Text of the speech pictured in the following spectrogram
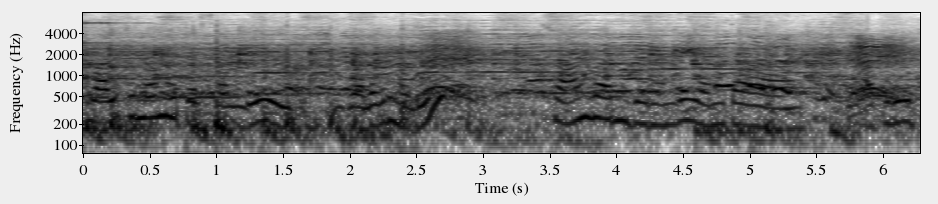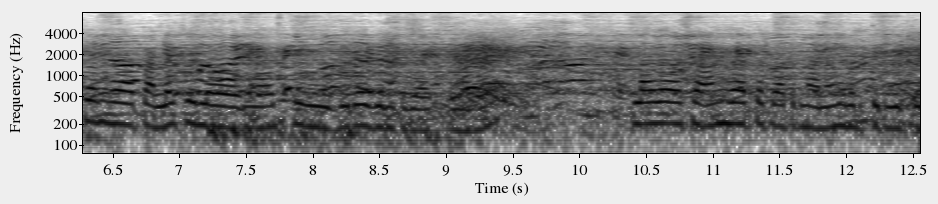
ట్వెల్వ్ కిలోమీటర్స్ అండి గొలగముడి స్వామివారిని చూడండి ఎంత అపురూపంగా పల్లకీలో మోస్తూ ఊరేగింపు చేస్తున్నారు. అట్లాగా స్వామివారితో పాటు మనం కూడా తిరుగుతూ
